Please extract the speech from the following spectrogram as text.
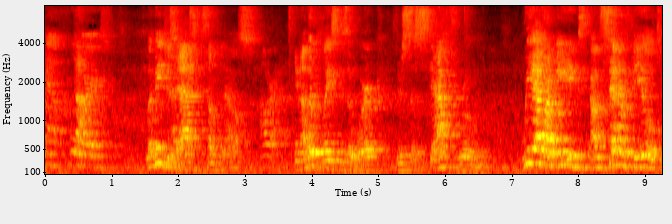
can't afford. Let me just ask something else. All right. In other places at work, there's a staff room. We have our meetings on center field.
